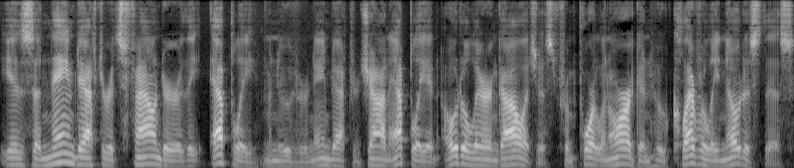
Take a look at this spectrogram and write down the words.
is uh, named after its founder, the Epley maneuver, named after John Epley, an otolaryngologist from Portland, Oregon, who cleverly noticed this.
